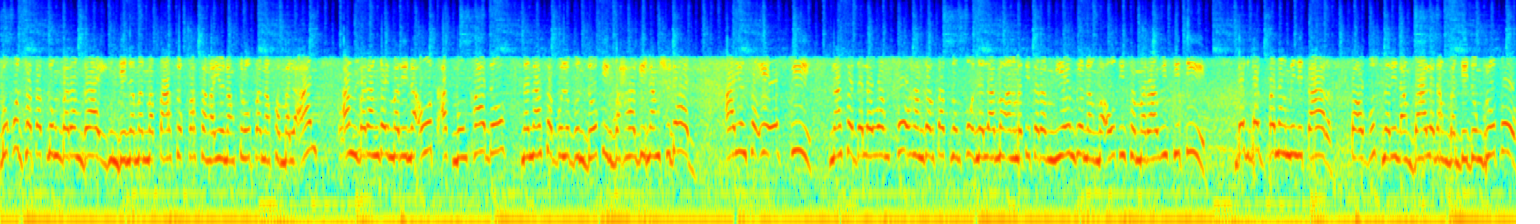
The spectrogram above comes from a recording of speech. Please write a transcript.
Bukod sa tatlong barangay, hindi naman mapasok pa sa ngayon ng tropa ng pamalaan ang barangay Marinaot at Mungkado na nasa bulubunduking bahagi ng syudad. Ayon sa AFP, nasa 20 hanggang 30 na lamang ang natitirang miyembro ng Maoti sa Marawi City. Dagdag pa ng militar, paubos na rin ang bala ng bandidong grupo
